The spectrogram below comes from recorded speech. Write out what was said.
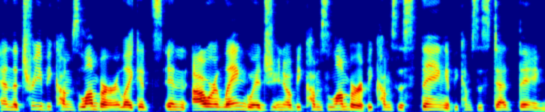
and the tree becomes lumber, like it's in our language, you know, becomes lumber, it becomes this thing, it becomes this dead thing.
